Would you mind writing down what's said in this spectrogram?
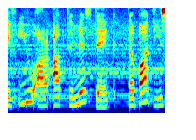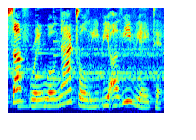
If you are optimistic, the body's suffering will naturally be alleviated.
